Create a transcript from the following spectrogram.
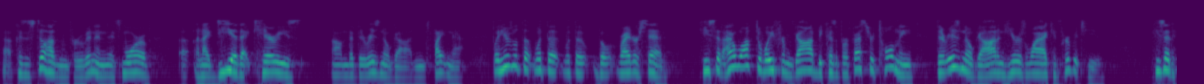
because uh, it still hasn't been proven, and it's more of uh, an idea that carries um, that there is no God and fighting that. But here's what the what the what the, the writer said. He said, "I walked away from God because a professor told me there is no God, and here's why I can prove it to you." He said,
